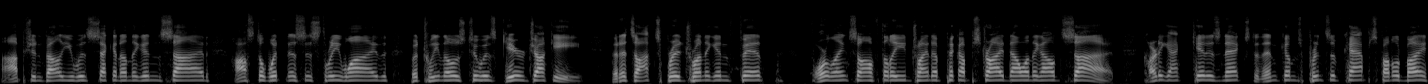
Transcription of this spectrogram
Option value is second on the inside. Hostile Witness is three wide. Between those two is Gear Jockey. Then it's Oxbridge running in fifth. Four lengths off the lead, trying to pick up stride now on the outside. Cardiac Kid is next, and then comes Prince of Caps, followed by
